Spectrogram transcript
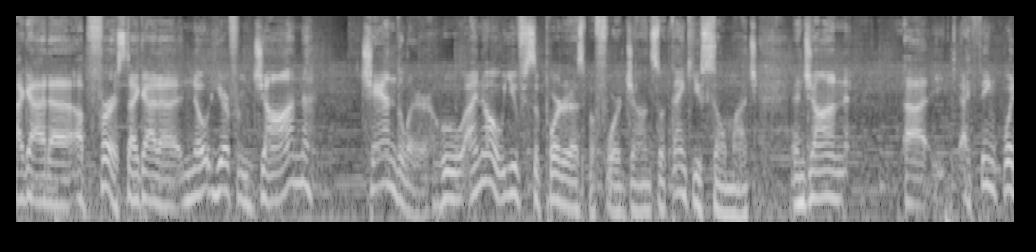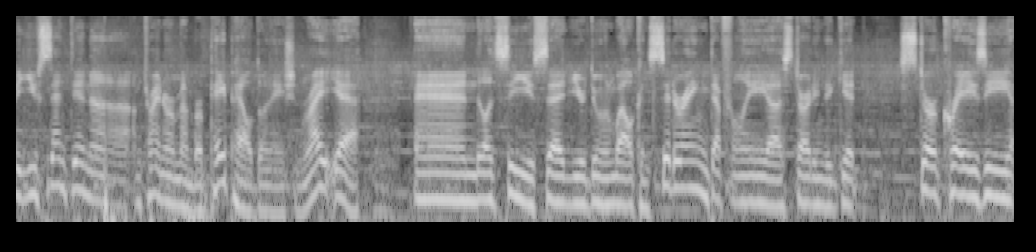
I got uh, up first. I got a note here from John Chandler, who I know you've supported us before, John. So thank you so much. And John, uh, I think what you sent in. I'm trying to remember PayPal donation, right? Yeah. And let's see, you said you're doing well considering. Definitely uh, starting to get stir crazy.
